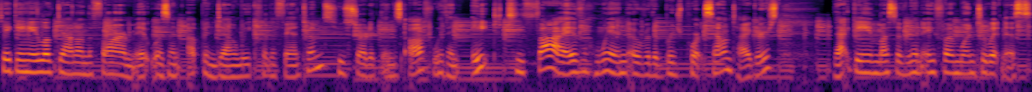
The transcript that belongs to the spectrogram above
Taking a look down on the farm, it was an up and down week for the Phantoms, who started things off with an 8 5 win over the Bridgeport Sound Tigers. That game must have been a fun one to witness.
